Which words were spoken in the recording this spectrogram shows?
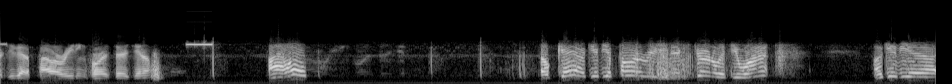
Roger, you got a power reading for us there, Gino? I hope. Okay, I'll give you a power reading external if you want it. I'll give you uh,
